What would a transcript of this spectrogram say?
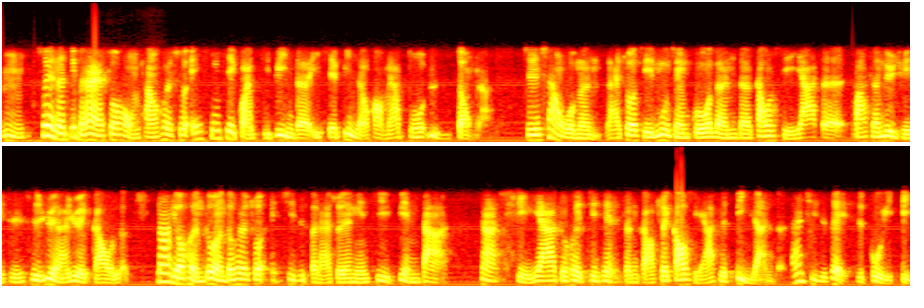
嗯，所以呢，基本上来说，我们常会说，哎，心血管疾病的一些病人的话，我们要多运动啦。其实像我们来说，其实目前国人的高血压的发生率其实是越来越高了。那有很多人都会说，哎，其实本来随着年纪变大，那血压就会渐渐升高，所以高血压是必然的。但其实这也是不一定。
